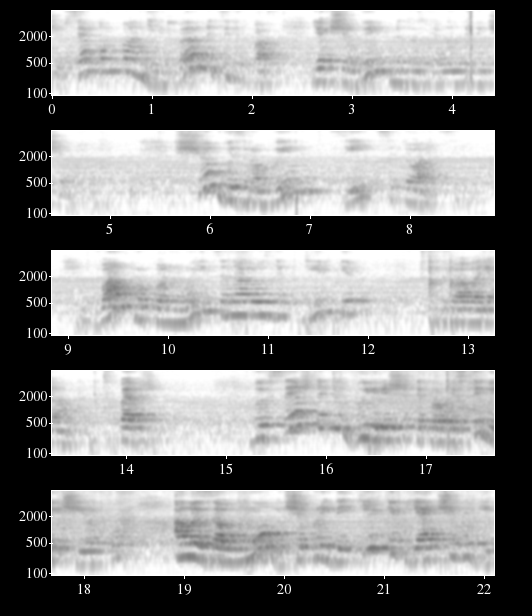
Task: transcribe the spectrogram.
що вся компанія відвернеться від вас, якщо ви не дозволите вечірку. Що б ви зробили в цій ситуації? Вам пропонується на розгляд тільки два варіанти. Перший. Ви все ж таки вирішите провести вечірку, але за умови, що прийде тільки 5 чоловік,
